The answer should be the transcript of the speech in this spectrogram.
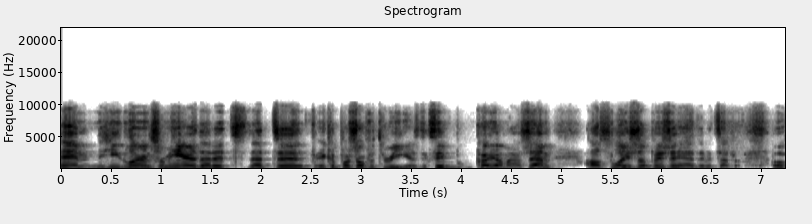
um, he learns from here that it's that uh, it could push off for three years. The Hashem, al Pishay etc. Oh,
